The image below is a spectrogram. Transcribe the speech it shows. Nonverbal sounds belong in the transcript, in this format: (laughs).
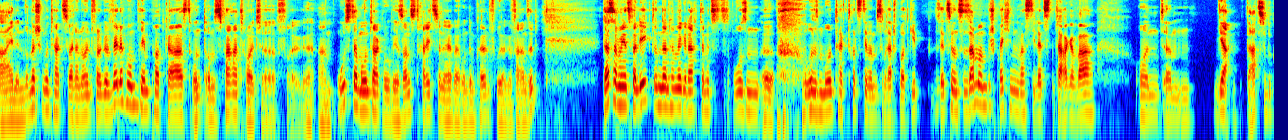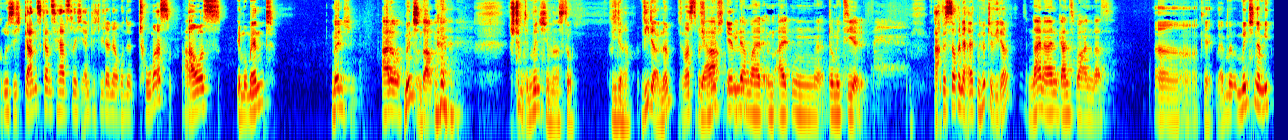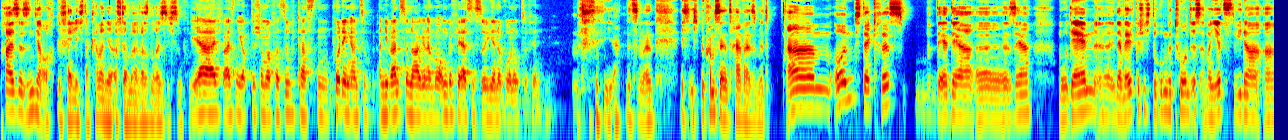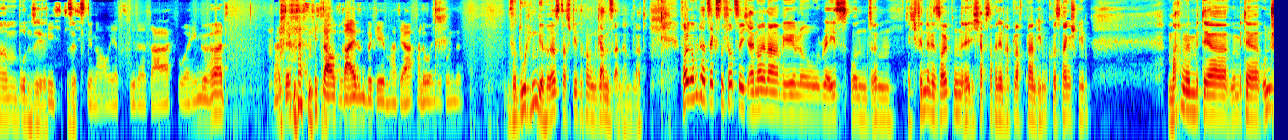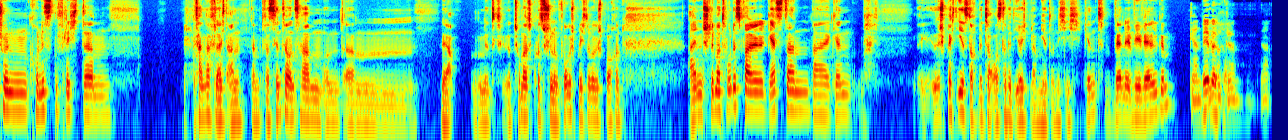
Einen wunderschönen guten Tag zu einer neuen Folge Welle Home, dem Podcast rund ums Fahrrad heute. Folge am Ostermontag, wo wir sonst traditionell bei Rund um Köln früher gefahren sind. Das haben wir jetzt verlegt und dann haben wir gedacht, damit es Rosen, äh, (laughs) Rosenmontag trotzdem ein bisschen Radsport gibt, setzen wir uns zusammen und besprechen, was die letzten Tage war. Und ähm, ja, dazu begrüße ich ganz, ganz herzlich endlich wieder in der Runde Thomas ah. aus im Moment München. Hallo. München. Zusammen. (laughs) Stimmt, in München warst du. Wieder, wieder, ne? Du warst wahrscheinlich ja, in... wieder mal im alten Domizil. Ach, bist du auch in der alten Hütte wieder? Nein, nein, ganz woanders. Ah, okay. Münchner Mietpreise sind ja auch gefällig, da kann man ja öfter mal was Neues sich suchen. Ja, ich weiß nicht, ob du schon mal versucht hast, einen Pudding an, an die Wand zu nageln, aber ungefähr ist es so, hier eine Wohnung zu finden. (laughs) ja, das war, ich, ich bekomme es ja teilweise mit. Ähm, und der Chris, der, der äh, sehr modern äh, in der Weltgeschichte rumgeturnt ist, aber jetzt wieder am Bodensee Richtig, sitzt. Genau, jetzt wieder da, wo er hingehört. Nachdem er (laughs) sich da auf Reisen begeben hat. Ja, hallo in die Runde. Wo du hingehörst, das steht noch auf einem ganz anderen Blatt. Folge 146, ein neuer Velo Race und ähm, ich finde, wir sollten, äh, ich habe es noch in den Ablaufplan eben kurz reingeschrieben, machen wir mit der, mit der unschönen Chronistenpflicht, ähm, fangen wir vielleicht an, damit wir es hinter uns haben und ähm, ja, mit Thomas kurz schon im Vorgespräch darüber gesprochen. Ein schlimmer Todesfall gestern bei Gent. Sprecht ihr es doch bitte aus, damit ihr euch blamiert und nicht ich. Gent Wevelgem? Gent Wevelgem, ja.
